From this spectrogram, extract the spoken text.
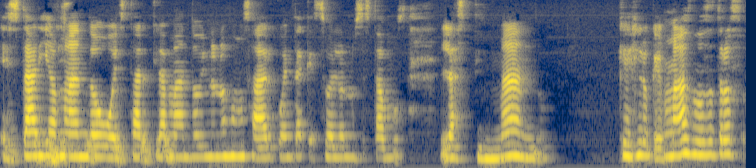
estar llamando o estar clamando y no nos vamos a dar cuenta que solo nos estamos lastimando, que es lo que más nosotros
